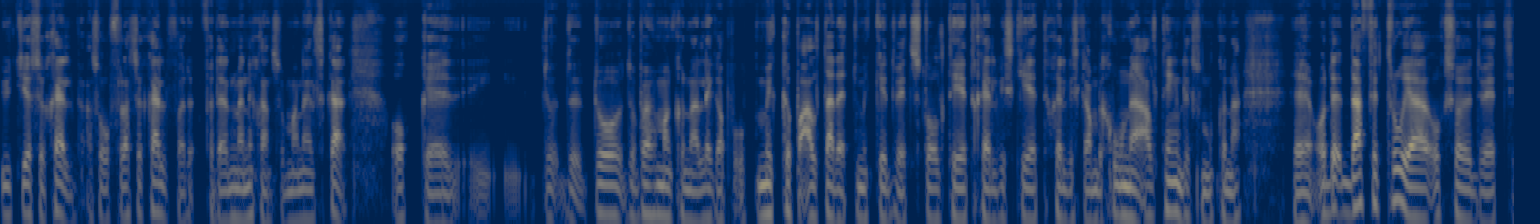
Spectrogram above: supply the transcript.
utge sig själv, alltså offra sig själv för, för den människan som man älskar. Och eh, då, då, då behöver man kunna lägga på, mycket på altaret. Mycket du vet, stolthet, själviskhet, själviska ambitioner. Allting. Liksom, kunna, eh, och det, därför tror jag också du vet,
